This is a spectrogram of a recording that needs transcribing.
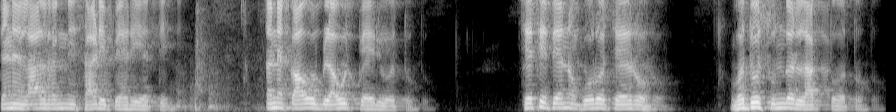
તેણે લાલ રંગની સાડી પહેરી હતી અને કાવું બ્લાઉઝ પહેર્યું હતું. જેથી તેનો ગોરો ચહેરો વધુ સુંદર લાગતો હતો.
